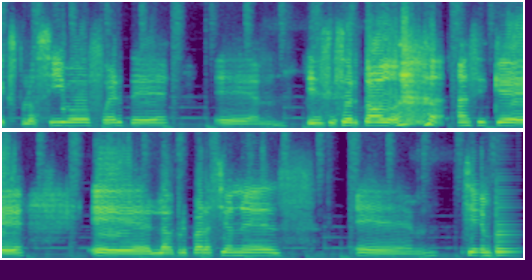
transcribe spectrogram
explosivo, fuerte, em, tienes que ser todo. Así que eh, la preparación es em, siempre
